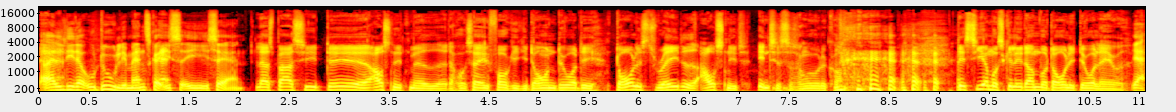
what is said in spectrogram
alle de der udulige mennesker i, i serien. Lad os bare sige, det øh, afsnit, med, der hovedsageligt foregik i Dawn, det var det dårligst rated afsnit, indtil sæson 8 kom. det siger måske lidt om, hvor dårligt det var lavet. Ja,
